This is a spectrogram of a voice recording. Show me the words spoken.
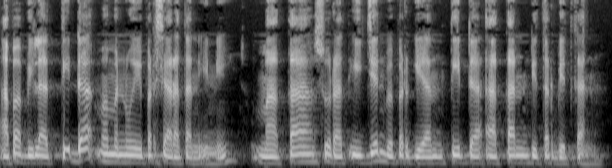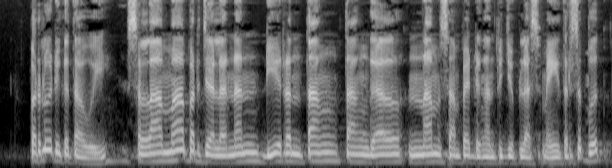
Apabila tidak memenuhi persyaratan ini, maka surat izin bepergian tidak akan diterbitkan. Perlu diketahui, selama perjalanan di rentang tanggal 6 sampai dengan 17 Mei tersebut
